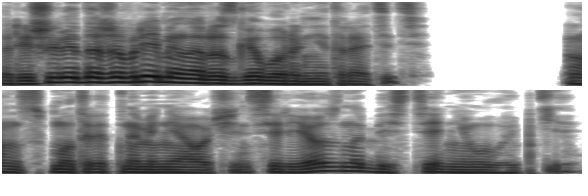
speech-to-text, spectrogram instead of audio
решили даже время на разговоры не тратить. Он смотрит на меня очень серьезно, без тени улыбки.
